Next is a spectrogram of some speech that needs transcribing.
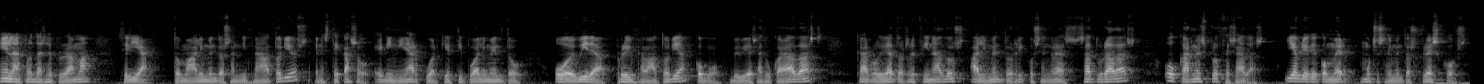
en las notas del programa sería tomar alimentos antiinflamatorios, en este caso eliminar cualquier tipo de alimento o bebida proinflamatoria como bebidas azucaradas, carbohidratos refinados, alimentos ricos en grasas saturadas o carnes procesadas. Y habría que comer muchos alimentos frescos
